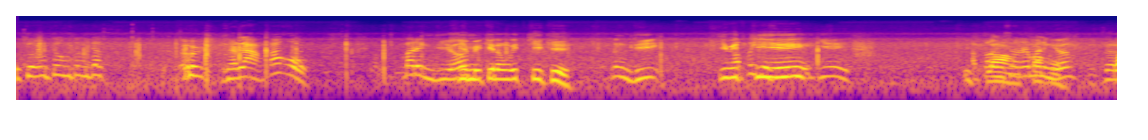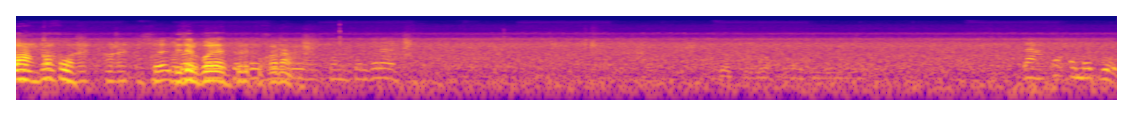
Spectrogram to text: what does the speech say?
Udah udah udah udah. Jalan apa kok? Maring dia. Kimi ki nang wit ki ki. Nang di. Ki wit ki. Iya. Apa sore maning yo? Lah, aku. Jajal boleh, boleh bukan. Lah kok komat kok?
